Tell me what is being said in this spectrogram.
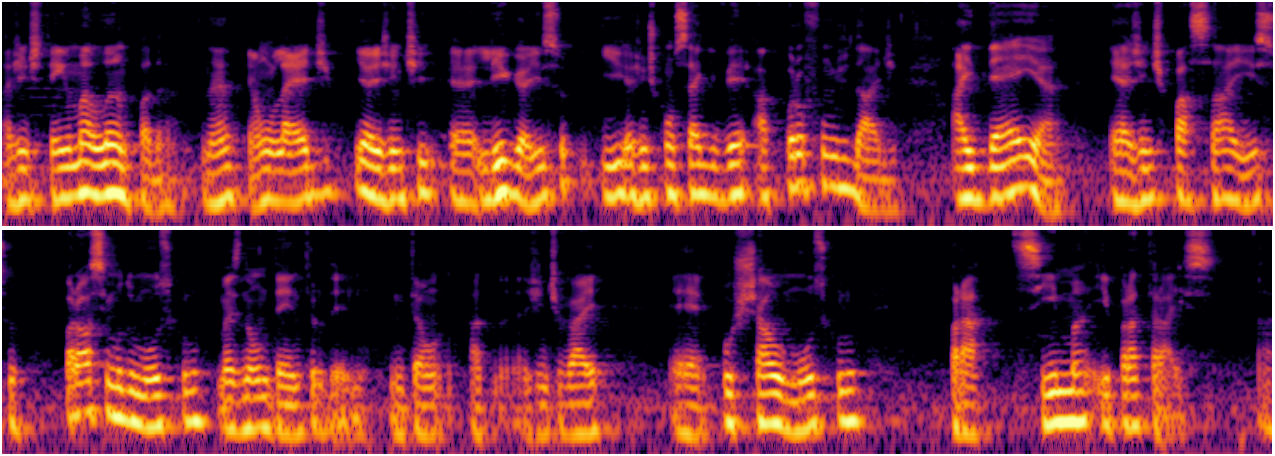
a gente tem uma lâmpada, né? É um LED e a gente é, liga isso e a gente consegue ver a profundidade. A ideia é a gente passar isso próximo do músculo, mas não dentro dele. Então a, a gente vai é, puxar o músculo para cima e para trás. Tá?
